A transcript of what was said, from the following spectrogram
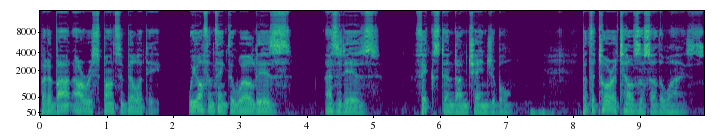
but about our responsibility. We often think the world is, as it is, fixed and unchangeable. But the Torah tells us otherwise.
